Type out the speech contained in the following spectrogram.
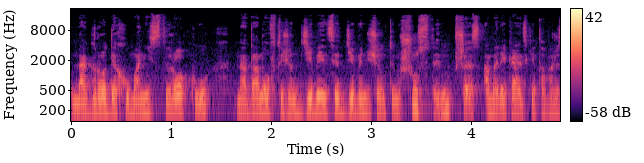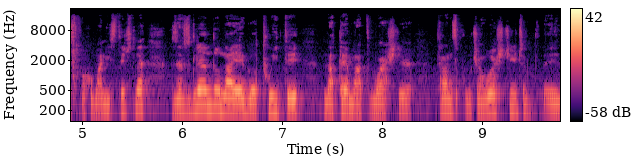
Nagrodę Humanisty Roku nadaną w 1996 przez Amerykańskie Towarzystwo Humanistyczne ze względu na jego tweety na temat właśnie transpłciowości czy y,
